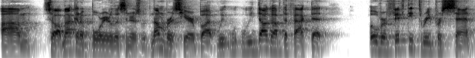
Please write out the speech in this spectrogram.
Um, so I'm not going to bore your listeners with numbers here, but we, we dug up the fact that over 53%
